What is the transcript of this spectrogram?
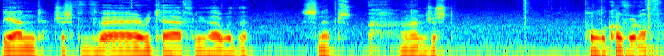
the end just very carefully there with the snips. And then just pull the covering off.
